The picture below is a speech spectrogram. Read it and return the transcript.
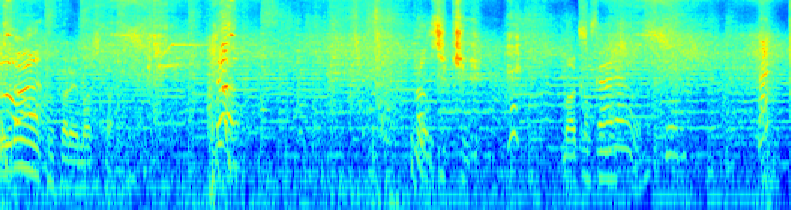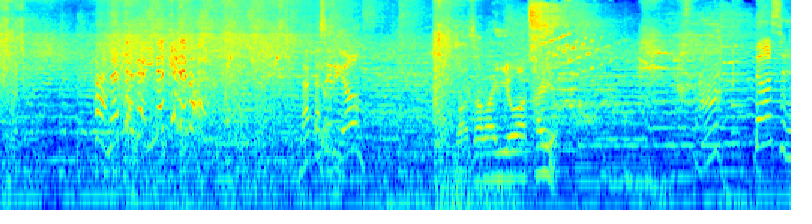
裏を書かれました。おじき任せまし捨てるあなたがいなければ。任せるよ。災いを与えよ。どうする？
